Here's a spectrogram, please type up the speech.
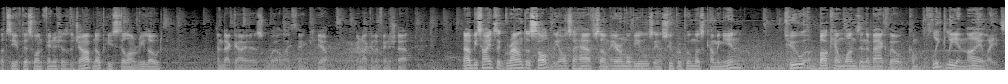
Let's see if this one finishes the job. Nope, he's still on reload. And that guy as well, I think. Yep, they're not going to finish that. Now, besides the ground assault, we also have some aeromobiles and Super Pumas coming in. Two Buck and ones in the back, though, completely annihilate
